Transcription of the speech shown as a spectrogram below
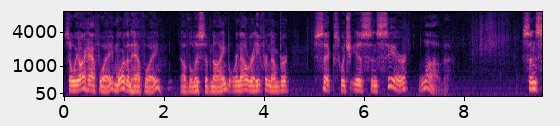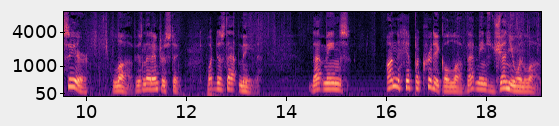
So we are halfway, more than halfway, of the list of nine, but we're now ready for number six, which is sincere love. Sincere love. Isn't that interesting? What does that mean? That means unhypocritical love. That means genuine love.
